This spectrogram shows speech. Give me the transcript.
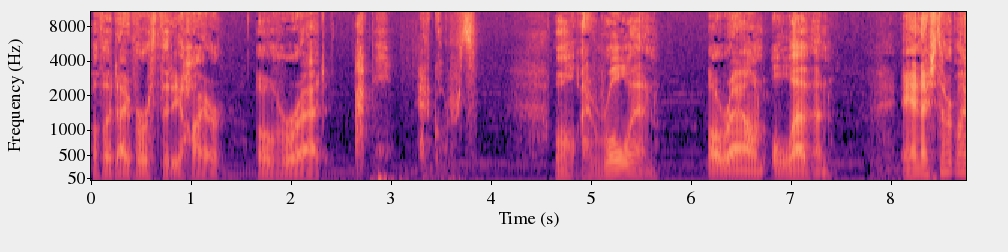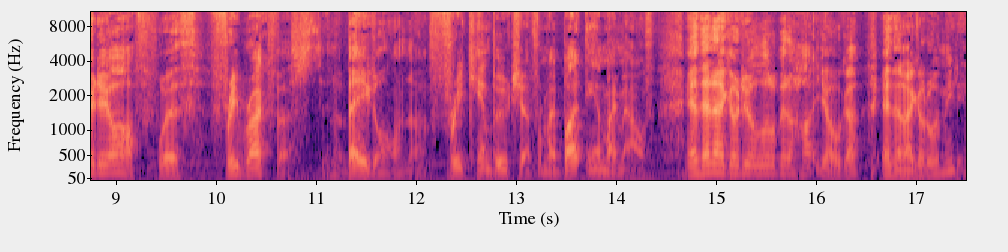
of a diversity hire over at. Well, I roll in around 11 and I start my day off with free breakfast and a bagel and a free kombucha for my butt and my mouth. And then I go do a little bit of hot yoga and then I go to a meeting.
